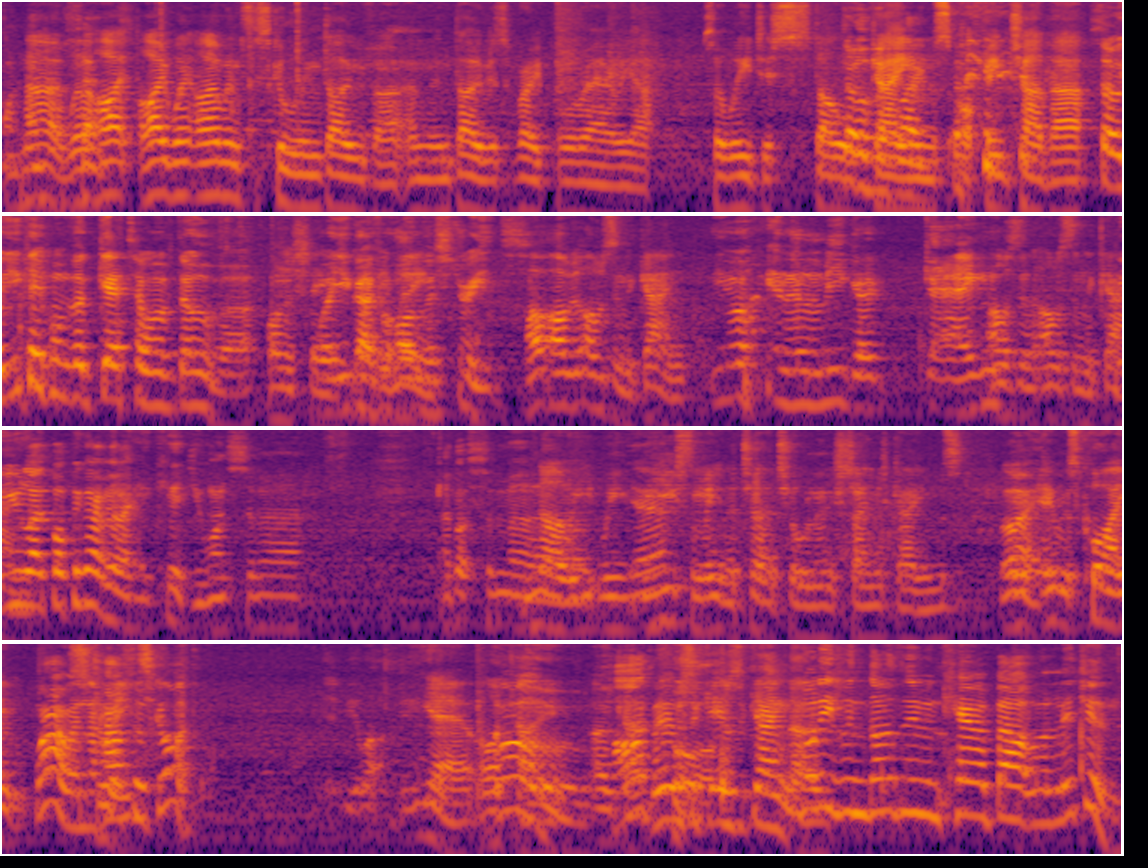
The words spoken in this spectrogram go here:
100%. No, well, I, I went I went to school in Dover, and in Dover's a very poor area, so we just stole Dover's like- games off each other. So you came from the ghetto of Dover, Honestly, where you guys were on the streets. I, I, was, I was in the gang. You were in an Amiga gang. I was in I was in the gang. Were you like popping over like, hey kid, you want some? Uh, I got some. Uh, No, we, we, yeah? we used to meet in the church hall and exchange games. Right. It, it was quite. Wow, in the house street. of God. Yeah, okay. Whoa, okay. But it was, a, hardcore. it was a gang though. Not even doesn't even care about religion.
